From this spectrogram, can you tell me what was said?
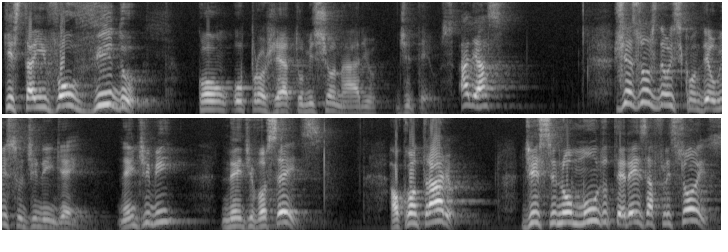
que está envolvido com o projeto missionário de Deus. Aliás, Jesus não escondeu isso de ninguém, nem de mim, nem de vocês. Ao contrário, disse: No mundo tereis aflições,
